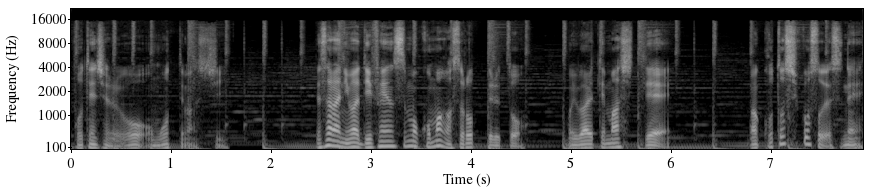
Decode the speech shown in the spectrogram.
ポテンシャルを持ってますし、でさらにはディフェンスも駒が揃ってると言われてまして、まあ、今年こそですね、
